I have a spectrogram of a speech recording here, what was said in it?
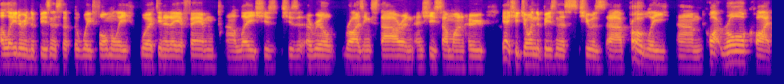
a, leader in the business that, that we formerly worked in at EFM. Uh, Lee, she's she's a real rising star, and, and she's someone who, yeah, she joined the business. She was uh, probably um, quite raw, quite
